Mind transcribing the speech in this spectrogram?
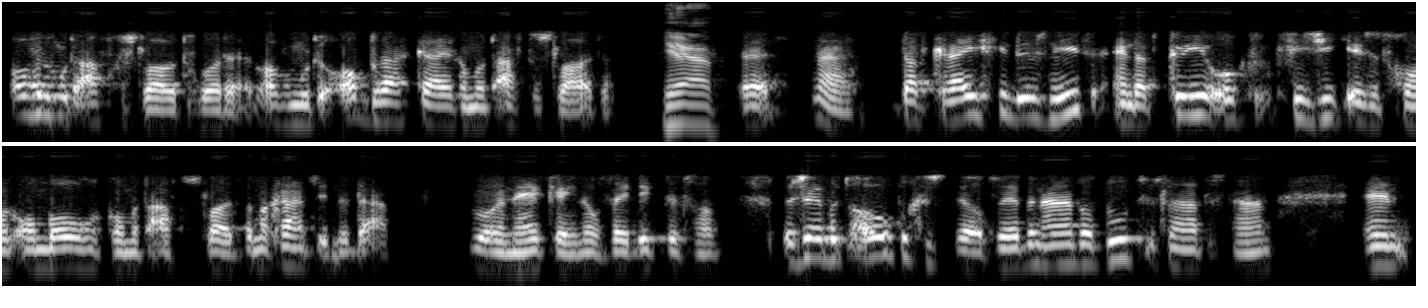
Of het moet afgesloten worden. Of we moeten opdracht krijgen om het af te sluiten. Ja. nou, dat krijg je dus niet. En dat kun je ook, fysiek is het gewoon onmogelijk om het af te sluiten. Want dan gaan ze inderdaad door een hek heen of weet ik het van. Dus we hebben het opengesteld. We hebben een aantal doeltjes laten staan. En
